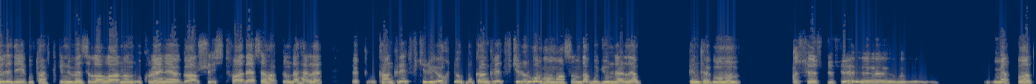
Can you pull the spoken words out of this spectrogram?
belə deyək, bu taktiki nüvə silahlarının Ukraynaya qarşı istifadəsi haqqında hələ E, konkret fikri yoxdur. Bu konkret fikrin olmamasında bu günlərdə Pentagonun sözcüsü e, mətbuat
